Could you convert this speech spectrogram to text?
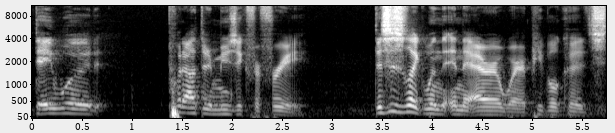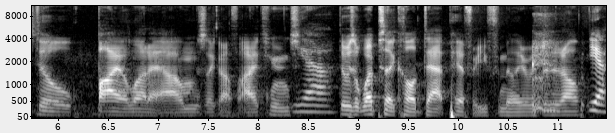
they would put out their music for free. This is like when in the era where people could still buy a lot of albums like off iTunes. Yeah. There was a website called DatPiff. Are you familiar with it at all? Yeah.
